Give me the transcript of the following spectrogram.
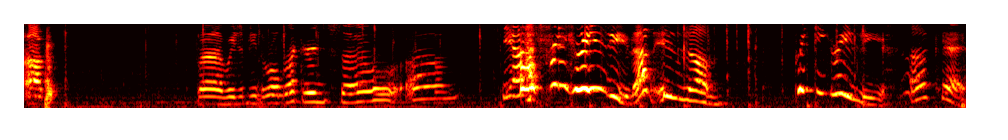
Uh, Uh, we just beat the world record, so um, yeah, that's pretty crazy. That is um, pretty crazy. Okay,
